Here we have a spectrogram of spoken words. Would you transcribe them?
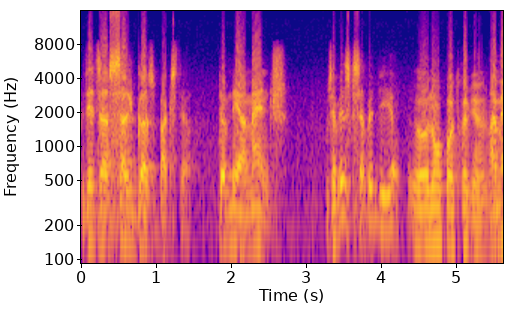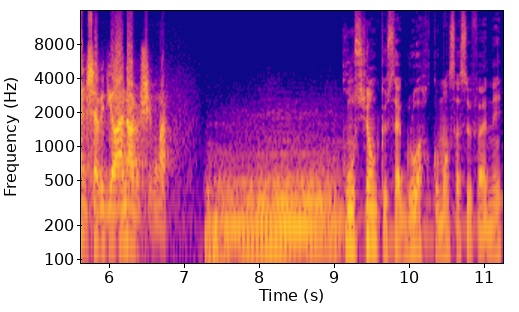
Vous êtes un sale gosse, Baxter. Devenez un mensch. Vous savez ce que ça veut dire? Euh, Non, pas très bien. Un mensch, ça veut dire un homme chez moi. Conscient que sa gloire commence à se faner,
